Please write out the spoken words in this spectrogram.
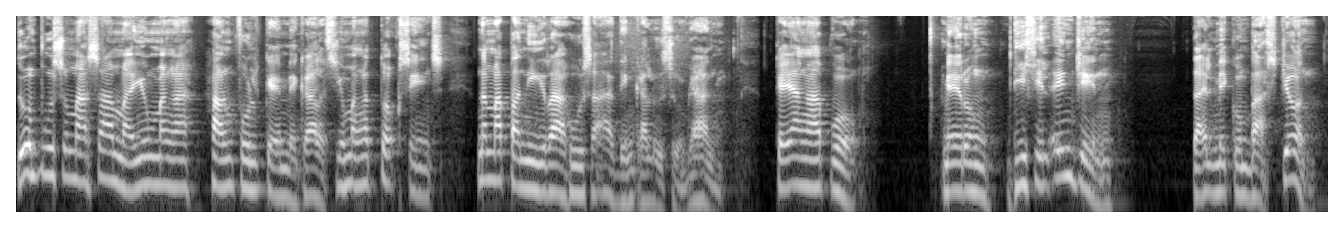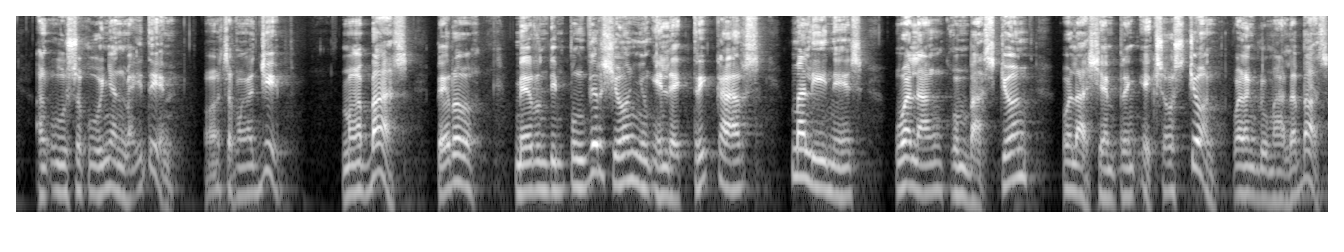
doon po sumasama yung mga harmful chemicals, yung mga toxins na mapanira ho sa ating kalusugan. Kaya nga po, merong diesel engine dahil may combustion. Ang usok po niyan maitim o, sa mga jeep, mga bus. Pero meron din pong versyon, yung electric cars, malinis, walang combustion, wala siyempreng exhaustion, walang lumalabas.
